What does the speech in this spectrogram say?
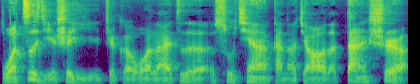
我自己是以这个我来自宿迁感到骄傲的。但是，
